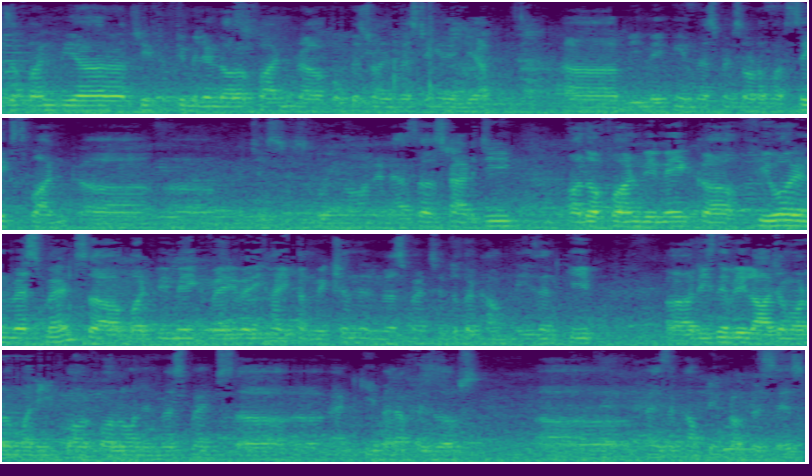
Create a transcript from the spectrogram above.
As a fund, we are a $350 million fund uh, focused on investing in India. Uh, been making investments out of our sixth fund, uh, uh which is, is, going on. And as a strategy, other fund, we make uh, fewer investments, uh, but we make very, very high conviction investments into the companies and keep a reasonably large amount of money for follow-on investments and keep enough reserves as the company progresses.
